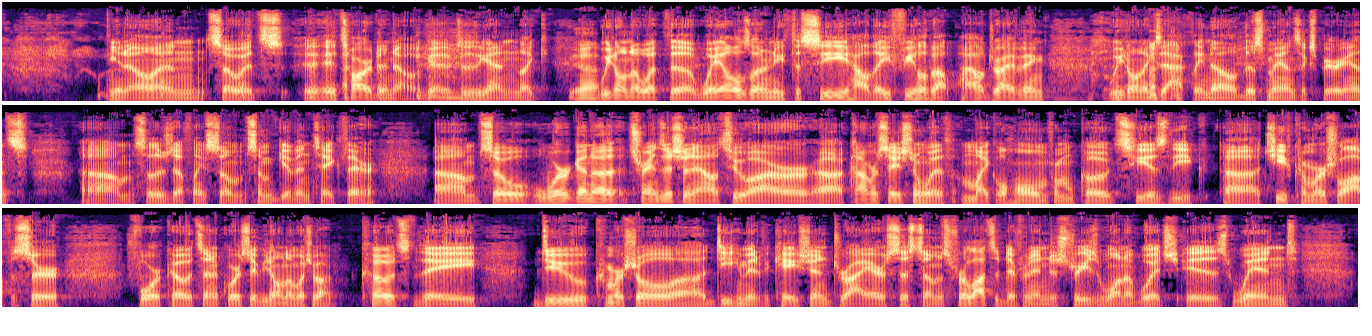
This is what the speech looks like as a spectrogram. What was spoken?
you know, and so it's it's hard to know because again, like yeah. we don't know what the whales underneath the sea how they feel about pile driving. We don't exactly know this man's experience. Um, so there's definitely some some give and take there. Um, so we're going to transition now to our uh, conversation with Michael Holm from Cotes. He is the uh, chief commercial officer for Cotes, and of course, if you don't know much about Cotes, they do commercial uh, dehumidification, dry air systems for lots of different industries. One of which is wind.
